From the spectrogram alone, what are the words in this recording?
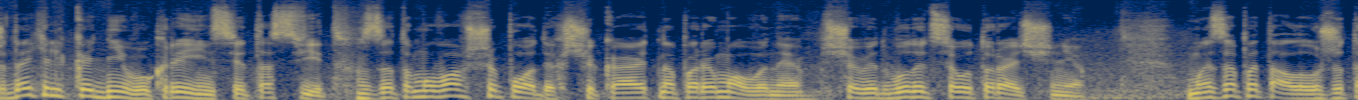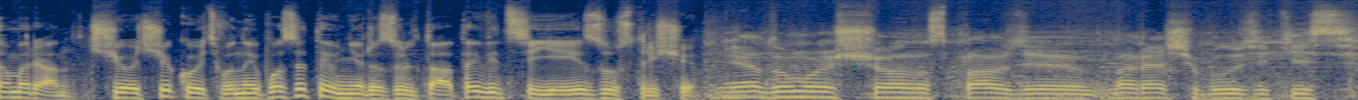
Вже декілька днів українці та світ, затамувавши подих, чекають на перемовини, що відбудуться у Туреччині. Ми запитали у житомирян, чи очікують вони позитивні результати від цієї зустрічі. Я думаю, що насправді навряд чи будуть якісь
